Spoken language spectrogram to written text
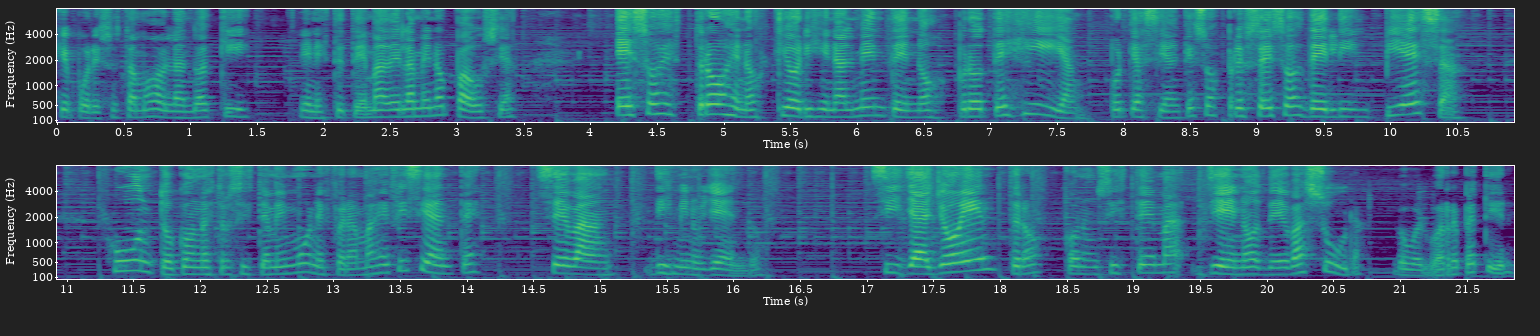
que por eso estamos hablando aquí en este tema de la menopausia, esos estrógenos que originalmente nos protegían porque hacían que esos procesos de limpieza junto con nuestro sistema inmune fueran más eficientes, se van disminuyendo. Si ya yo entro con un sistema lleno de basura, lo vuelvo a repetir,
